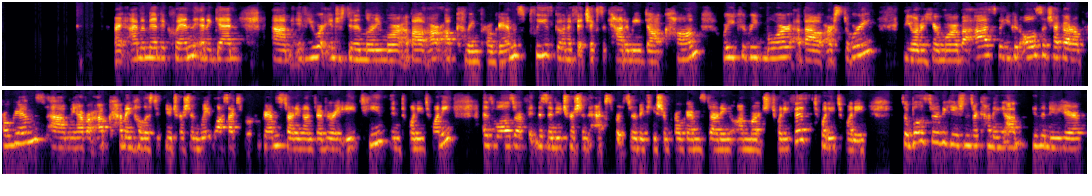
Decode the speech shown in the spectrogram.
Right, I'm Amanda Quinn, and again, um, if you are interested in learning more about our upcoming programs, please go to fitchicksacademy.com where you could read more about our story if you want to hear more about us, but you could also check out our programs. Um, we have our upcoming holistic nutrition weight loss expert program starting on February 18th in 2020, as well as our fitness and nutrition expert certification program starting on March 25th, 2020. So both certifications are coming up in the new year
